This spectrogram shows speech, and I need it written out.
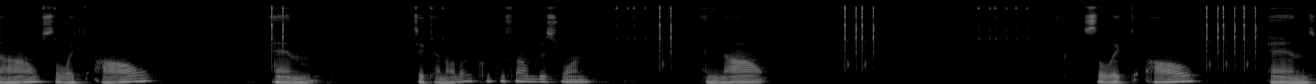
now select all and take another copy from this one and now select all and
